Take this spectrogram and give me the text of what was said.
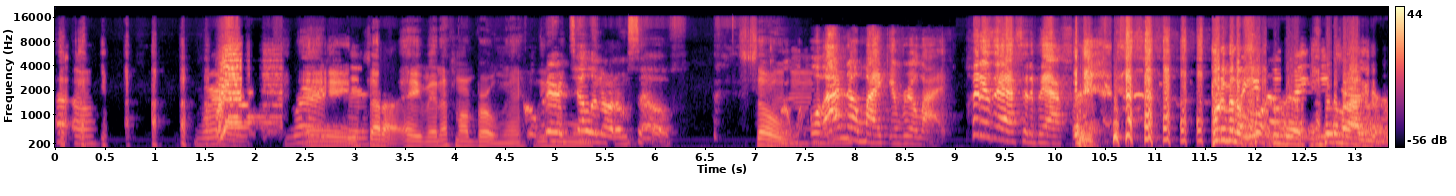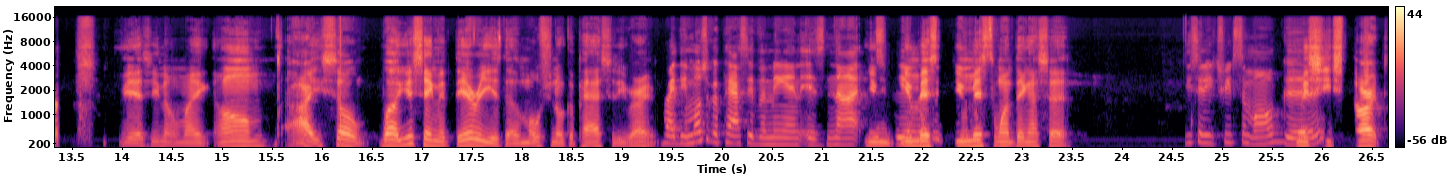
Uh oh. Word. Word. Hey, shout out. Hey man, that's my bro, man. Over there telling on himself. So well, I know Mike in real life. Put his ass in the bathroom. Put him in the fucking bed. Get him out of here. Yes, you know, Mike. Um, all right. So, well, you're saying the theory is the emotional capacity, right? Right. The emotional capacity of a man is not. You you missed you missed one thing I said. You said he treats them all good. When she start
